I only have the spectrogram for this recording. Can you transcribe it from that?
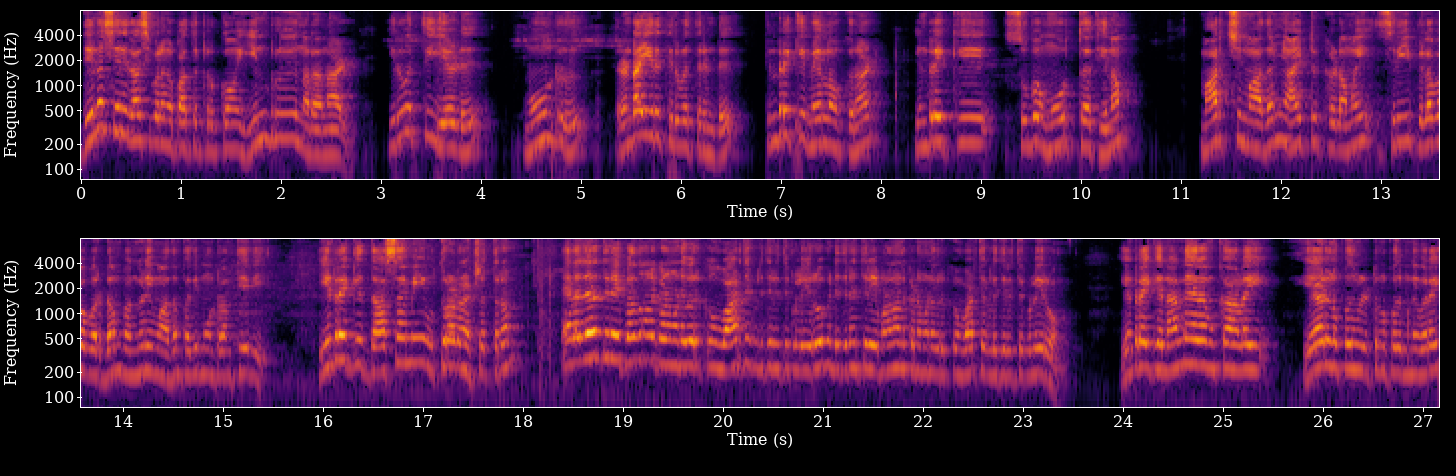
தினசரி ராசி பலன்கள் பார்த்துட்டு இருக்கோம். இன்று நல்ல நாள். இருபத்தி ஏழு மூன்று ரெண்டாயிரத்தி இருபத்தி ரெண்டு. இன்றைக்கு மேல்நோக்கு நாள். இன்றைக்கு சுப மூர்த்த தினம். மார்ச் மாதம் ஞாயிற்றுக்கிழமை ஸ்ரீ பிளவ வருடம் பங்குனி மாதம் பதிமூன்றாம் தேதி. இன்றைக்கு தசமி உத்திராட நட்சத்திரம். எனது தினத்திலே பிறந்தநாள் கணவன் அனைவருக்கும் வாழ்த்துக்களை தெரிவித்துக் கொள்கிறோம். இன்று தினத்திலே மனநாள் கணவன் அனைவருக்கும் வாழ்த்துக்களை தெரிவித்துக் கொள்கிறோம். இன்றைக்கு நன்னேரம் காலை ஏழு முப்பது முதல் எட்டு முப்பது மணி வரை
